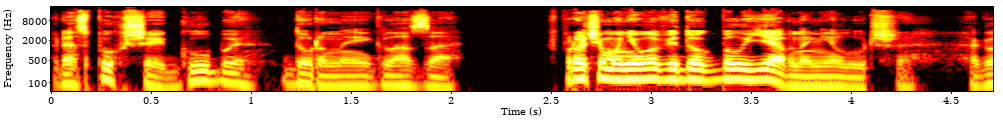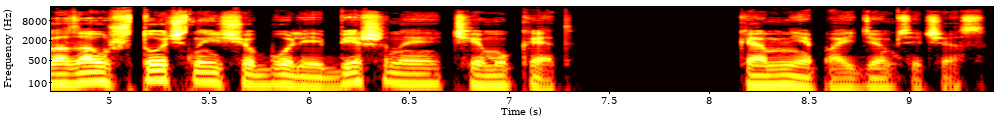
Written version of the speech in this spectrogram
распухшие губы, дурные глаза. Впрочем, у него видок был явно не лучше, а глаза уж точно еще более бешеные, чем у Кэт. «Ко мне пойдем сейчас».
